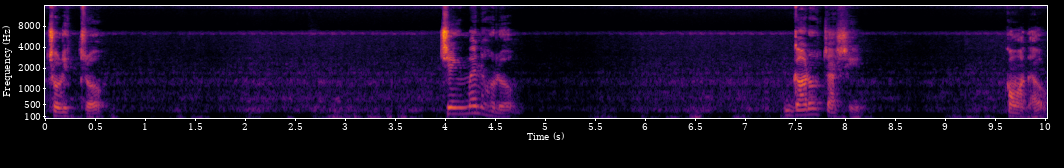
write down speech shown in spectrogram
চরিত্র চেংম্যান হল গাঢ় চাষি কমা দাও।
